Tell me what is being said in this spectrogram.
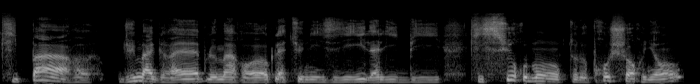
qui part du Maghreb, le Maroc, la Tunisie, la Libye, qui surmonte le Proche-Orient,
